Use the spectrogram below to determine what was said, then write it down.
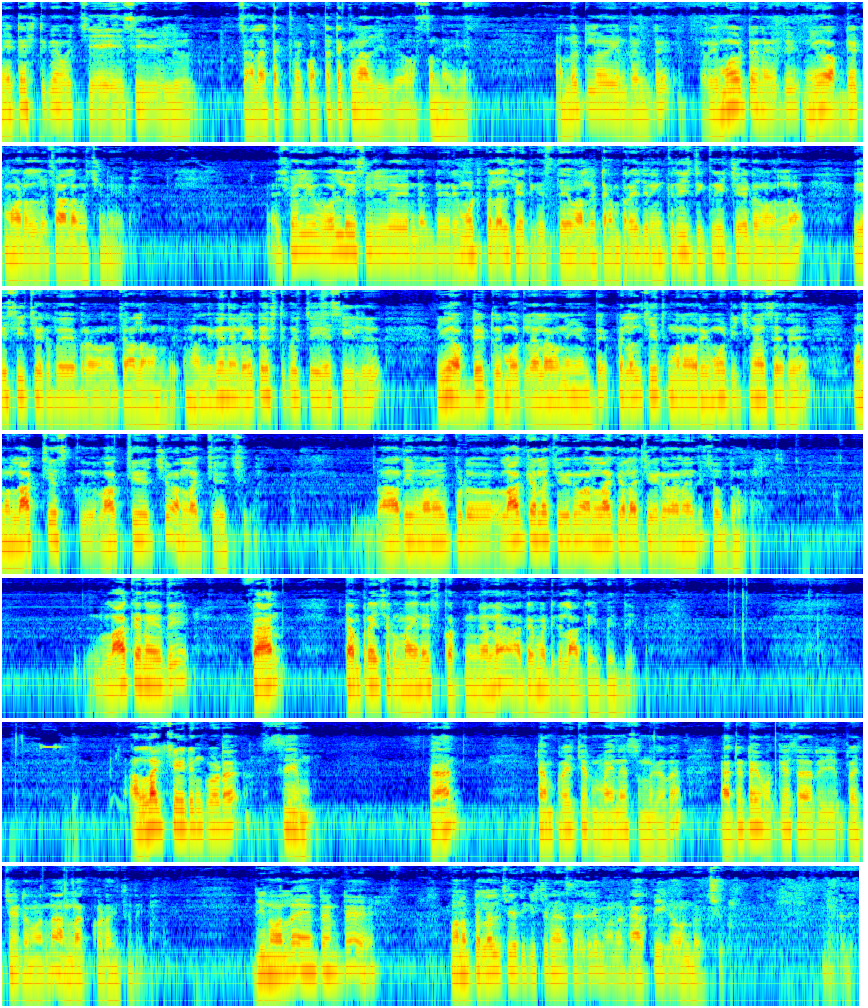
లేటెస్ట్గా వచ్చే ఏసీలు చాలా టెక్న కొత్త టెక్నాలజీ వస్తున్నాయి. అందుట్లో ఏంటంటే రిమోట్ అనేది న్యూ అప్డేట్ మోడల్లో చాలా వచ్చినాయి. యాక్చువల్లీ ఓల్డ్ ఏసీలు ఏంటంటే రిమోట్ పిల్లల చేతికి ఇస్తే వాళ్ళు టెంపరేచర్ ఇంక్రీజ్ డిక్రీజ్ చేయడం వల్ల ఏసీ చెడిపోయే ప్రమాదం చాలా ఉంది. అందుకని లేటెస్ట్కి వచ్చే ఏసీలు న్యూ అప్డేట్ రిమోట్లు ఎలా ఉన్నాయంటే పిల్లల చేతికి మనం రిమోట్ ఇచ్చినా సరే మనం లాక్ చేసుకు లాక్ చేయొచ్చు అన్లాక్ చేయొచ్చు. అది మనం ఇప్పుడు లాక్ ఎలా చేయడం అన్లాక్ ఎలా చేయడం అనేది చూద్దాం. లాక్ అనేది ఫ్యాన్ టెంపరేచర్ మైనస్ కొట్టగానే ఆటోమేటిక్గా లాక్ అయిపోయింది అన్లాక్ చేయడం కూడా సేమ్ ఫ్యాన్ టెంపరేచర్ మైనస్ ఉంది కదా అట్ ఎ టైం ఒకేసారి ప్రెస్ చేయడం వల్ల అన్లాక్ కూడా అవుతుంది. దీనివల్ల ఏంటంటే మన పిల్లల చేతికి ఇచ్చినా సరే మనం హ్యాపీగా ఉండొచ్చు. Vale.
